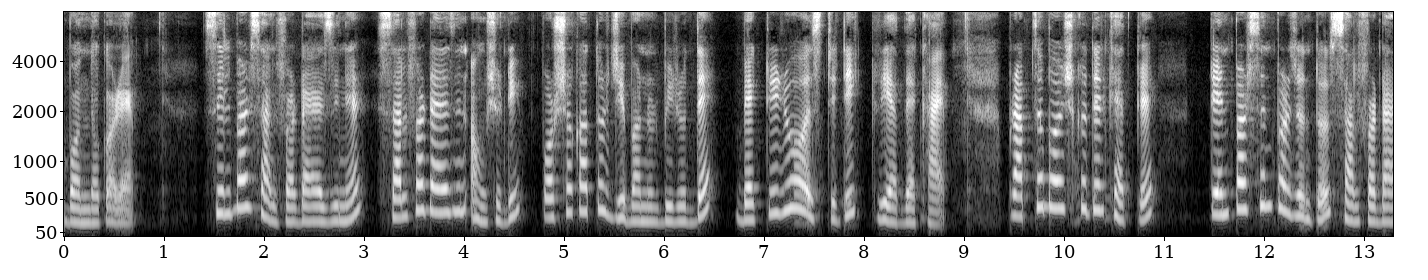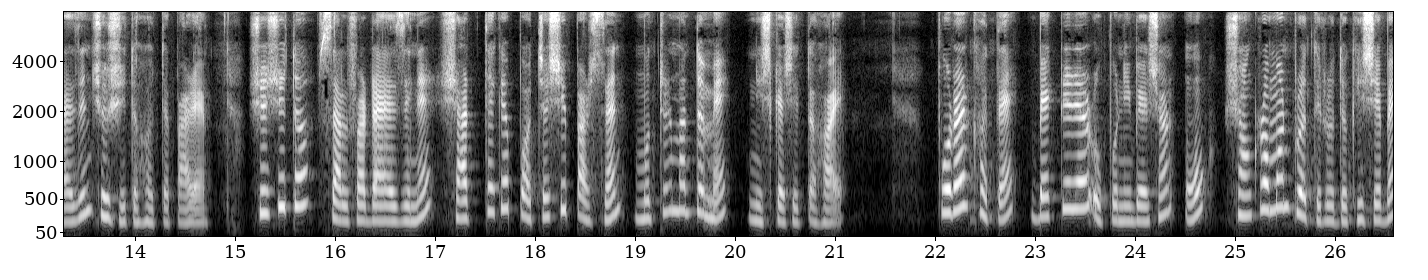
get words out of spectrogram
বন্ধ করে। সিলভার সালফার ডায়াজিনের সালফার ডায়াজিন অংশটি স্পর্শকাতর জীবাণুর বিরুদ্ধে ব্যাকটেরিওস্টেটিক ক্রিয়া দেখায়। প্রাপ্তবয়স্কদের ক্ষেত্রে টেন পার্সেন্ট পর্যন্ত সালফার ডায়াজিন শোষিত হতে পারে। শোষিত সালফার ডায়াজিনের ষাট থেকে পঁচাশি পার্সেন্ট মূত্রের মাধ্যমে নিষ্কাশিত হয়। পোড়ার ক্ষতে ব্যাকটেরিয়ার উপনিবেশন ও সংক্রমণ প্রতিরোধক হিসেবে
